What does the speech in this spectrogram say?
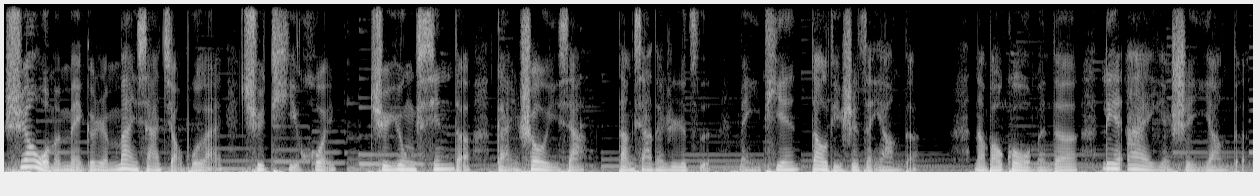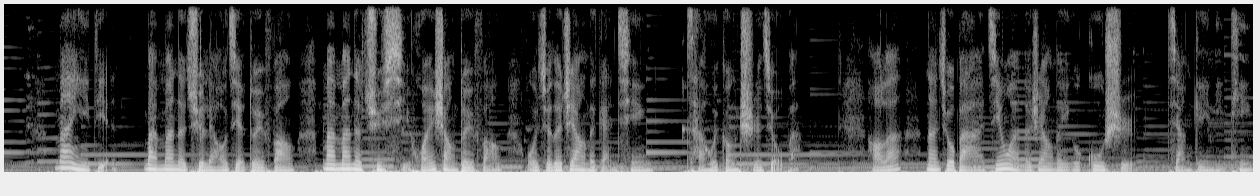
需要我们每个人慢下脚步来，去体会，去用心的感受一下。当下的日子，每一天到底是怎样的？那包括我们的恋爱也是一样的，慢一点，慢慢的去了解对方，慢慢的去喜欢上对方，我觉得这样的感情才会更持久吧。好了，那就把今晚的这样的一个故事讲给你听。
